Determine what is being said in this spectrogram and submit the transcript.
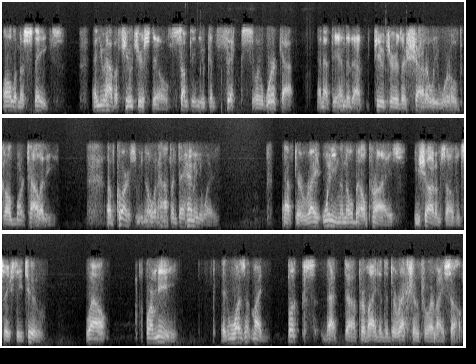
all the mistakes. And you have a future still, something you can fix or work at. And at the end of that future is a shadowy world called mortality. Of course, we know what happened to Hemingway. After right, winning the Nobel Prize, he shot himself at 62. Well, for me, it wasn't my books that uh, provided the direction for myself.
